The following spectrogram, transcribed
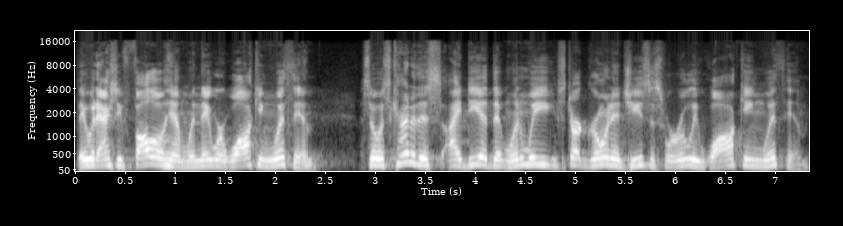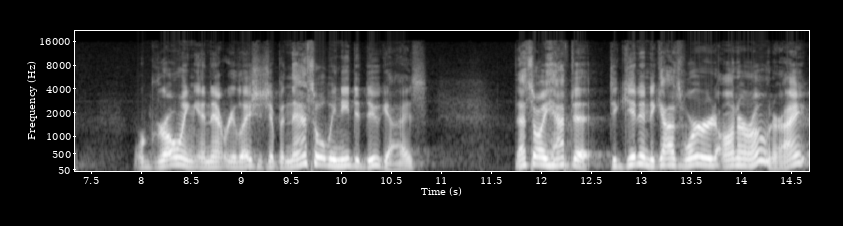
They would actually follow him when they were walking with him. So it's kind of this idea that when we start growing in Jesus, we're really walking with him. We're growing in that relationship. And that's what we need to do, guys. That's why we have to, to get into God's word on our own, right?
